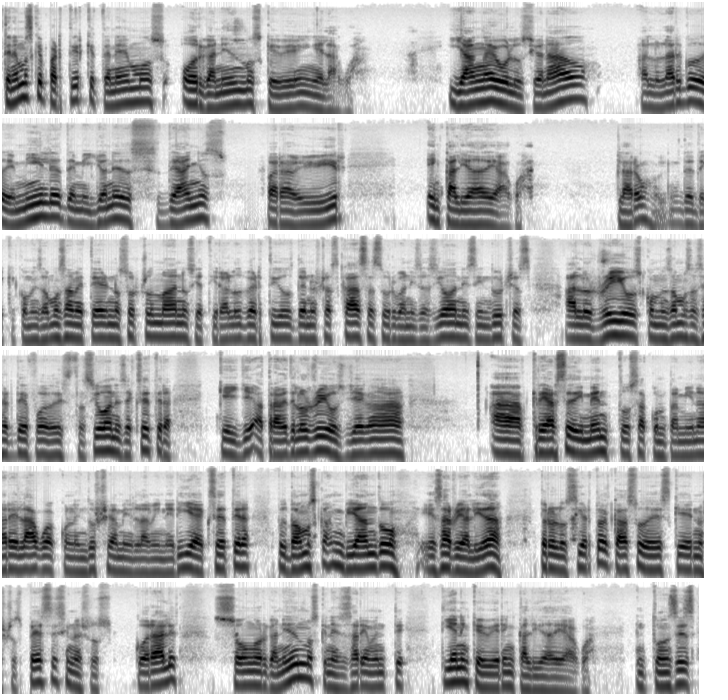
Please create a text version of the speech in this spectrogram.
tenemos que partir que tenemos organismos que viven en el agua y han evolucionado a lo largo de miles de millones de años para vivir en calidad de agua. Claro, desde que comenzamos a meter nosotros manos y a tirar los vertidos de nuestras casas, urbanizaciones, industrias a los ríos, comenzamos a hacer deforestaciones, etcétera, que a través de los ríos llegan a, crear sedimentos, a contaminar el agua con la industria la minería, etcétera, pues vamos cambiando esa realidad. Pero lo cierto del caso es que nuestros peces y nuestros corales son organismos que necesariamente tienen que vivir en calidad de agua. Entonces,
